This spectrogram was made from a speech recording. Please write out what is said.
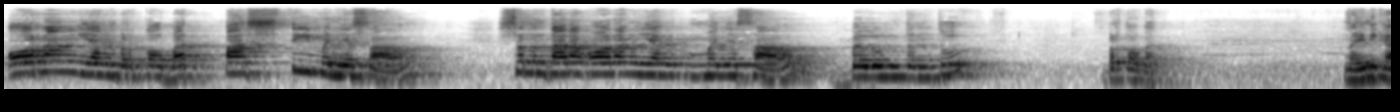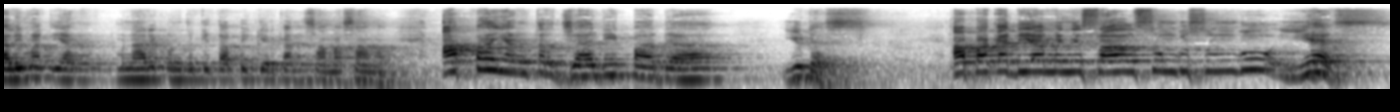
Orang yang bertobat pasti menyesal, sementara orang yang menyesal belum tentu bertobat. Nah, ini kalimat yang menarik untuk kita pikirkan sama-sama. Apa yang terjadi pada Yudas? Apakah dia menyesal sungguh-sungguh? Yes.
